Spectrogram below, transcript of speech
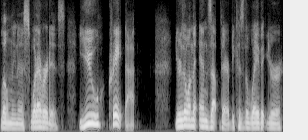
loneliness, whatever it is. You create that. You're the one that ends up there because the way that you're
